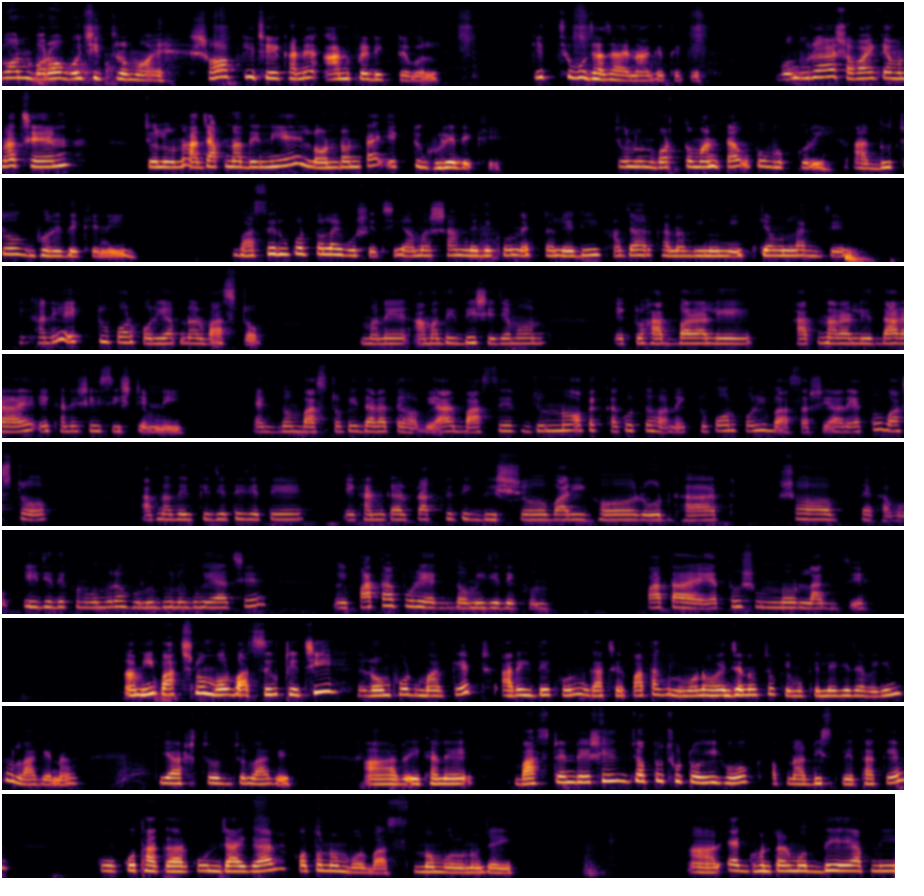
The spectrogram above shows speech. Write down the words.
জীবন বড় বৈচিত্র্যময়। সব কিছু এখানে আনপ্রেডিক্টেবল কিচ্ছু বোঝা যায় না আগে থেকে। বন্ধুরা, সবাই কেমন আছেন? চলুন, আজ আপনাদের নিয়ে লন্ডনটা একটু ঘুরে দেখি। চলুন, বর্তমানটা উপভোগ করি আর দু চোখ ভরে দেখে নিই। বাসের উপর তলায় বসেছি। আমার সামনে দেখুন একটা লেডি, হাজারখানা বিনুনি। কেমন লাগছে? এখানে একটু পর পরই আপনার বাস স্টপ মানে আমাদের দেশে যেমন একটু হাত বাড়ালে, হাত নাড়ালে দাঁড়ায়, এখানে সেই সিস্টেম নেই। একদম বাস স্টপেই দাঁড়াতে হবে। আর বাসের জন্য অপেক্ষা করতে হয় না। একটু পরপরই বাস আসে। আর এত বাস স্টপ আপনাদেরকে যেতে যেতে এখানকার প্রাকৃতিক দৃশ্য, বাড়িঘর, রোডঘাট সব দেখাবো। এই যে দেখুন বন্ধুরা, হলুদ হলুদ হয়ে আছে। ওই পাতা পরে একদম, এই যে দেখুন। পাতায় এত সুন্দর লাগছে। আমি পাঁচ নম্বর বাসে উঠেছি রমফোর্ড মার্কেট। আর এই দেখুন গাছের পাতাগুলো মনে হয় যেন চোখে মুখে লেগে যাবে, কিন্তু লাগে না। কি আশ্চর্য লাগে। আর এখানে বাস স্ট্যান্ডে এসে যত ছোটই হোক আপনার ডিসপ্লে থাকে। কোথাকার, কোন জায়গার, কত নম্বর বাস? নম্বর অনুযায়ী। আর এক ঘণ্টার মধ্যে আপনি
